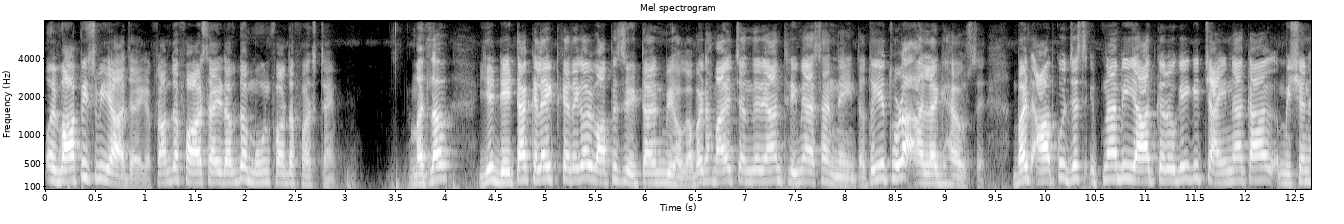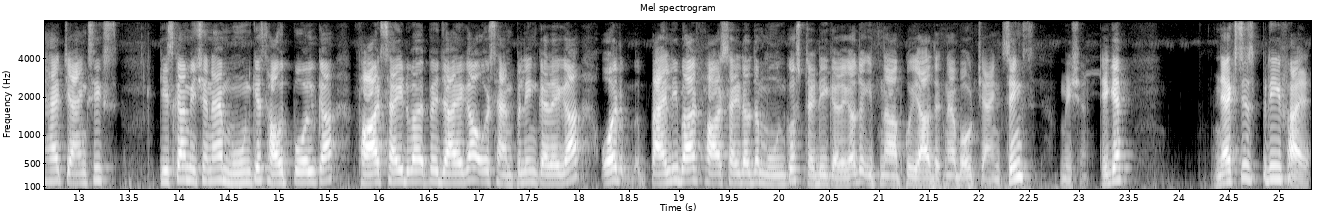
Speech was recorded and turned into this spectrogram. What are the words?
और वापस भी आ जाएगा from the far side of the moon for the first time मतलब ये डेटा कलेक्ट करेगा और वापस रिटर्न भी होगा। बट हमारे चंद्रयान थ्री में ऐसा नहीं था। तो ये थोड़ा अलग है उससे। बट आपको जस्ट इतना भी याद करोगे कि चाइना का मिशन है चैंग सिक्स किसका मिशन है? मून के साउथ पोल का। फार साइड पे जाएगा और सैंपलिंग करेगा और पहली बार far side of the moon को स्टडी करेगा। तो इतना आपको याद रखना है अबाउट चैंग सिंग्स मिशन ठीक है? नेक्स्ट इज़ प्री फायर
